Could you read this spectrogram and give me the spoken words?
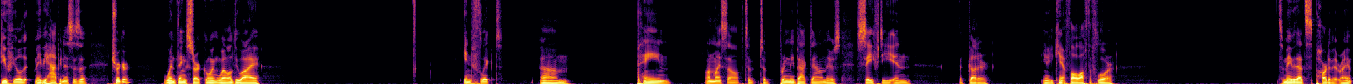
do you feel that maybe happiness is a trigger when things start going well do i inflict um, pain on myself to, to bring me back down. There's safety in the gutter. You know, you can't fall off the floor. So maybe that's part of it, right?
